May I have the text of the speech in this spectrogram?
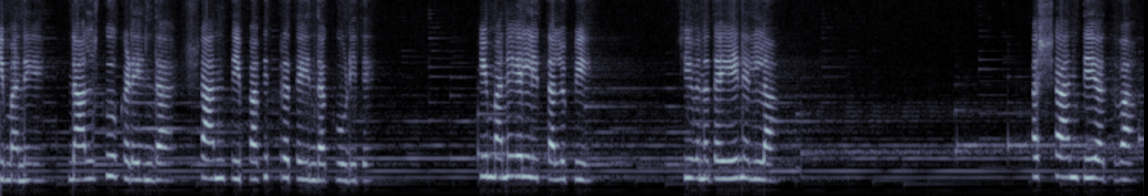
ಈ ಮನೆ ನಾಲ್ಕು ಕಡೆಯಿಂದ ಶಾಂತಿ, ಪವಿತ್ರತೆಯಿಂದ ಕೂಡಿದೆ. ಈ ಮನೆಯಲ್ಲಿ ತಲುಪಿ ಜೀವನದ ಏನೆಲ್ಲ ಅಶಾಂತಿ ಅಥವಾ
